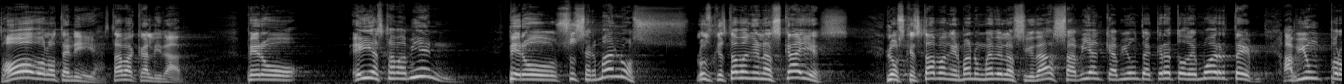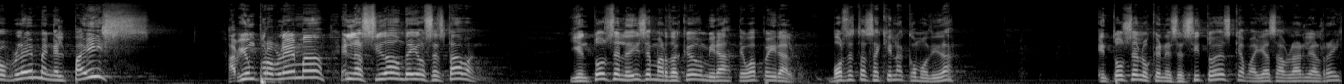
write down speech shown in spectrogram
Todo lo tenía, estaba calidad. Pero ella estaba bien. Pero sus hermanos, los que estaban en las calles, los que estaban, hermano, en medio de la ciudad, sabían que había un decreto de muerte. Había un problema en el país. Había un problema en la ciudad donde ellos estaban. Y entonces le dice Mardoqueo, mira, te voy a pedir algo. Vos estás aquí en la comodidad. Entonces lo que necesito es que vayas a hablarle al rey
